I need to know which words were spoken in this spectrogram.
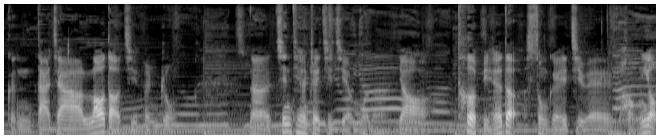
跟大家唠叨几分钟。那今天这期节目呢，要特别的送给几位朋友，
